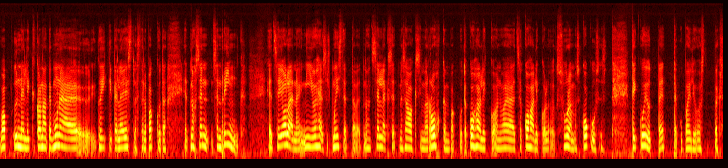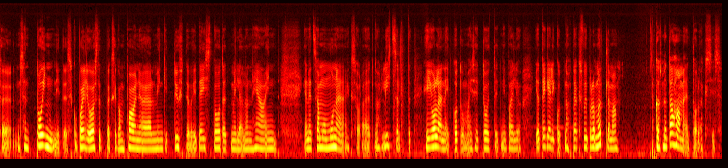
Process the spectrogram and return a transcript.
vap-, õnnelike kanade mune kõikidele eestlastele pakkuda. et noh, see on, see on ring. et see ei ole nii üheselt mõistetav, et noh, et selleks, et me saaksime rohkem pakkuda kohalikku, on vaja, et see kohalik oleks suuremas koguses. Te ei kujuta kujuta ette, kui palju ostetakse, see on tonnides, kui palju ostetakse kampaania ajal mingit ühte või teist toodet, millel on hea hind. ja need samu mune, eks ole, et noh, lihtsalt ei ole neid kodumaiseid tootjaid nii palju ja tegelikult noh, peaks võib-olla mõtlema kas me tahame, et oleks siis,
